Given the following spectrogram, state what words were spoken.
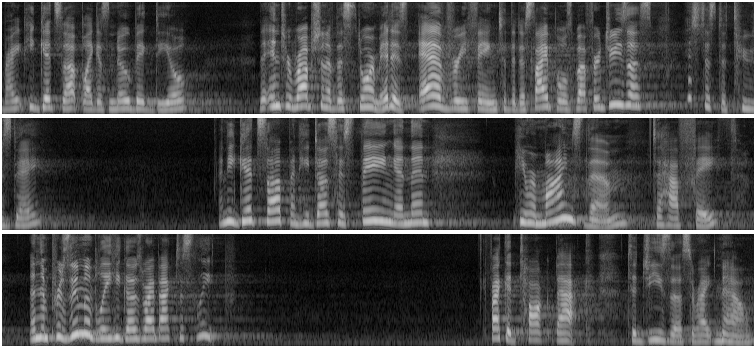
right? He gets up like it's no big deal. The interruption of the storm, it is everything to the disciples, but for Jesus, it's just a Tuesday. And he gets up and he does his thing, and then he reminds them to have faith, and then presumably he goes right back to sleep. If I could talk back to Jesus right now,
